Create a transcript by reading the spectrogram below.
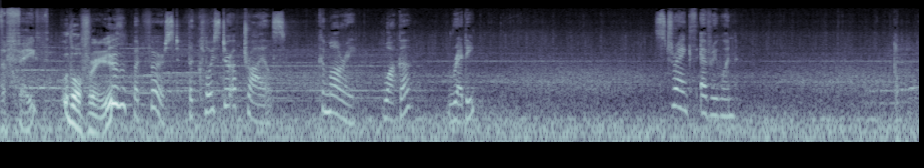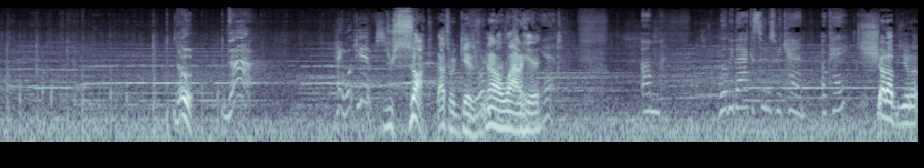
The faith? The faith? But first, the Cloister of Trials. Kimahri, Wakka, ready? Strength, everyone. Oh, Ah! Hey, what gives? you suck. That's what gives. You're, You're not allowed here. Yet. Um, we'll be back as soon as we can, okay? Shut up, Yuna.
